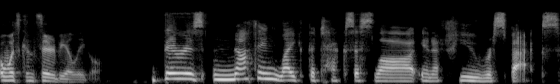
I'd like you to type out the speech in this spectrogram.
or what's considered to be illegal? There is nothing like the Texas law in a few respects.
